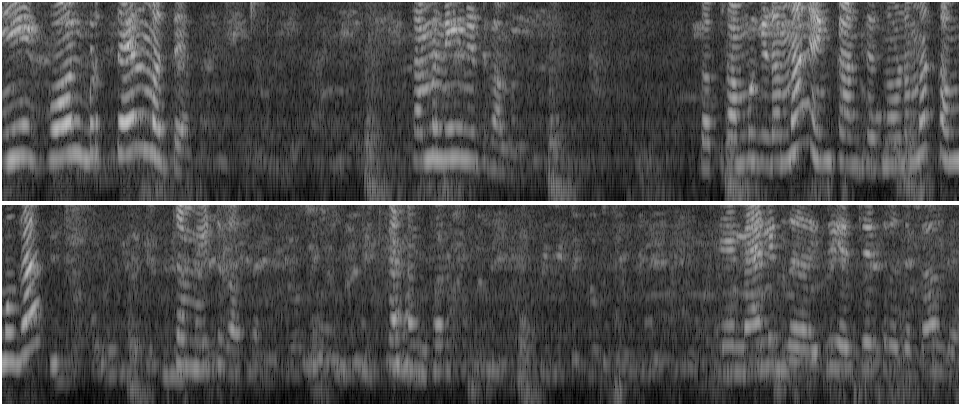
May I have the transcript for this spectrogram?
ನೀ ಫೋನ್ ಬಿಡ್ತೇನು ಮತ್ತೆ? ಸಮ್ಮ ನೀನು ಇಟ್ಕಮ್ಮ. ಸ್ವಲ್ಪ ಸಮ್ಮಗ ಇಡಮ್ಮ ಹೆಂಗ್ ಕಾಣ್ತೈತೆ ನೋಡಮ್ಮ ಸಮ್ಮಗ? ಚಮ್ಮ, ಇಟ್ಕ ಸಮ್ಮ. ಇಟ್ಕೊಂಡ್ ಬರ ಏ, ಮ್ಯಾಲಿಂದ ಇದು ಎದ್ದೆತ್ರ ಜಕ ಅದು.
